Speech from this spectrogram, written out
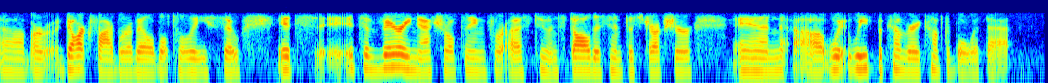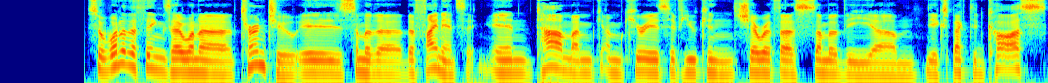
um, or dark fiber available to lease. So it's it's a very natural thing for us to install this infrastructure. And uh, we, we've become very comfortable with that so one of the things I want to turn to is some of the, the financing. And Tom, I'm I'm curious if you can share with us some of the um, the expected costs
